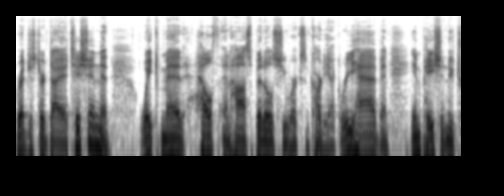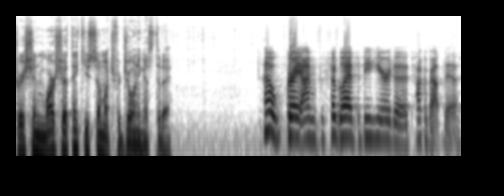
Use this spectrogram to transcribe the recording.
registered dietitian at WakeMed Health and Hospitals. She works in cardiac rehab and inpatient nutrition. Marcia, thank you so much for joining us today. Oh, great. I'm so glad to be here to talk about this.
